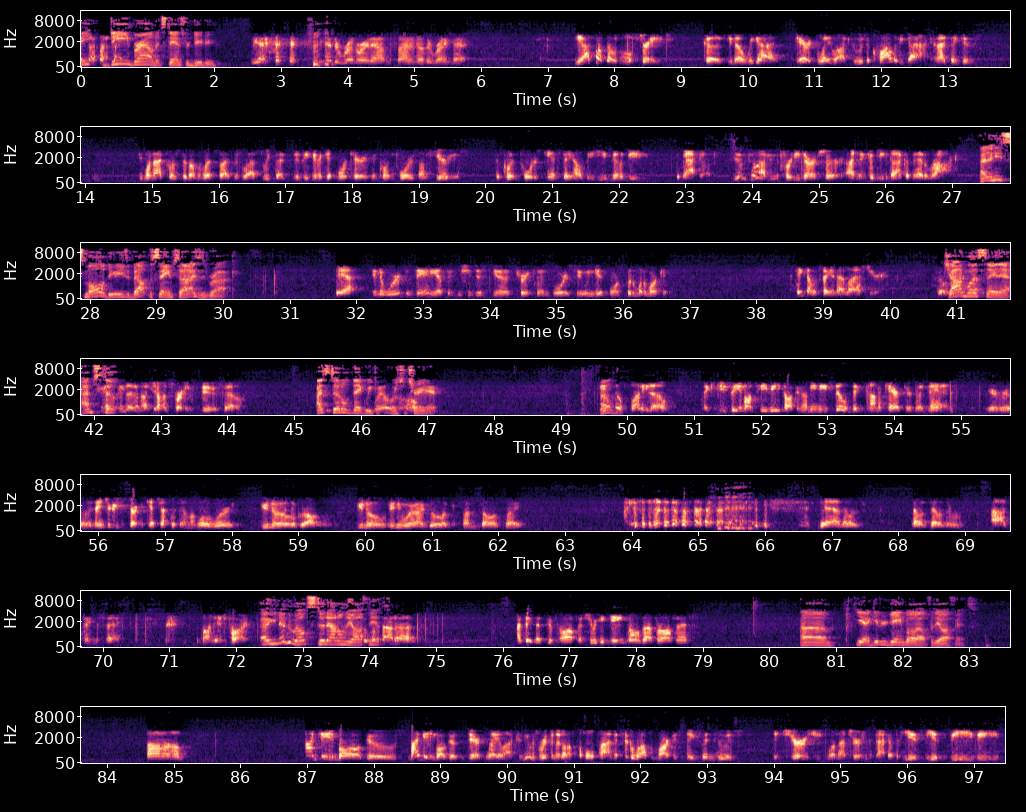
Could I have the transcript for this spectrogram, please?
D, D Brown. It stands for Doodoo. We had, we had to run right out and sign another running back. Yeah, I thought that was a little strange because you know we got Derrick Blaylock, who is a quality back, and I think is when I posted on the website this last week that is he going to get more carries than Clinton Portis? I'm serious. If Clinton Portis can't stay healthy, he's going to be the backup. Yeah, I'm I'm pretty darn sure. I think he'll be the backup ahead of Rock. I know he's small, dude. He's about the same size as Rock. Yeah, In the words of Danny, I think we should just, you know, trade Clinton Porter, see what we can get for him, put him on the market. I think I was saying that last year. So John was saying that. I'm I still. said that about Shawn Springs too. So I still don't think we can, Well, we oh, should oh, trade man. him. He's still funny though. Like if you see him on TV talking, I mean, he's still a big comic character, but man, Yeah, really. his injuries are starting to catch up with him. I'm a little worried. You I know, think we're all. you know, anywhere I go, I can find a dog fight. yeah, that was that was that was an odd thing to say on his part. Oh, you know who else stood out on the But what offense? about uh? I think that's good for offense. Should we get game balls out for offense? Um, yeah, give your game ball out for the offense. Um, my game ball goes. My game ball goes to Derrick Blaylock because he was ripping it off the whole time. It took a while for Marcus Mason, who is the journey. Well, not journey the backup, but he is he is the the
